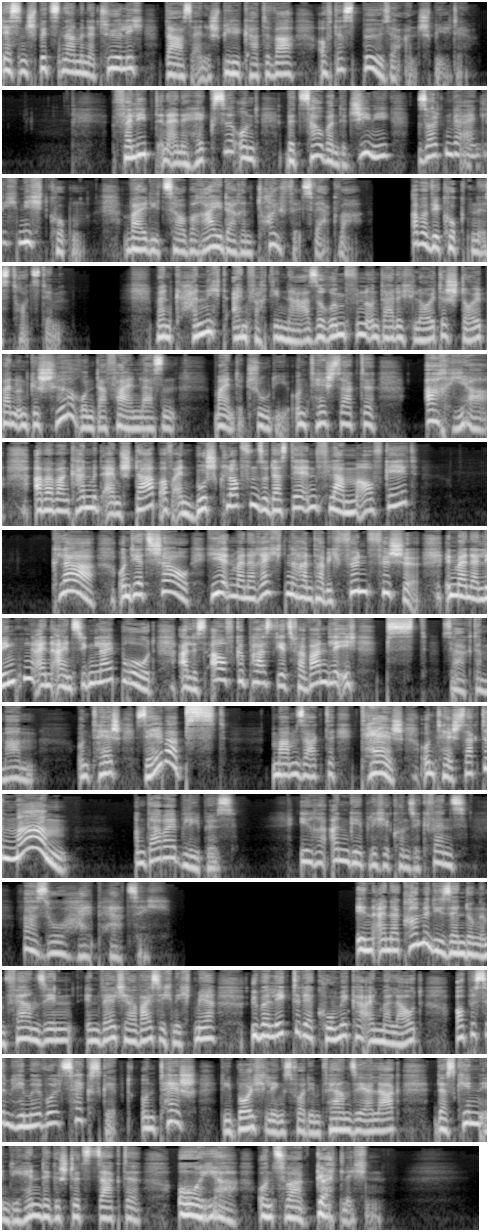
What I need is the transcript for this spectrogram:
dessen Spitzname natürlich, da es eine Spielkarte war, auf das Böse anspielte. Verliebt in eine Hexe und bezaubernde Genie sollten wir eigentlich nicht gucken, weil die Zauberei darin Teufelswerk war. Aber wir guckten es trotzdem. Man kann nicht einfach die Nase rümpfen und dadurch Leute stolpern und Geschirr runterfallen lassen, meinte Trudy, und Tesh sagte, Ach ja, aber man kann mit einem Stab auf einen Busch klopfen, so dass der in Flammen aufgeht? Klar, und jetzt schau, hier in meiner rechten Hand habe ich fünf Fische, in meiner linken einen einzigen Laib Brot. Alles aufgepasst, jetzt verwandle ich. Psst, sagte Mom. Und Tash selber psst. Mom sagte Tash und Tash sagte Mom. Und dabei blieb es. Ihre angebliche Konsequenz war so halbherzig. In einer Comedy-Sendung im Fernsehen, in welcher weiß ich nicht mehr, überlegte der Komiker einmal laut, ob es im Himmel wohl Sex gibt, und Tesh, die bäuchlings vor dem Fernseher lag, das Kinn in die Hände gestützt, sagte, Oh ja, und zwar göttlichen.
